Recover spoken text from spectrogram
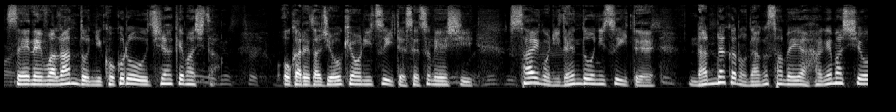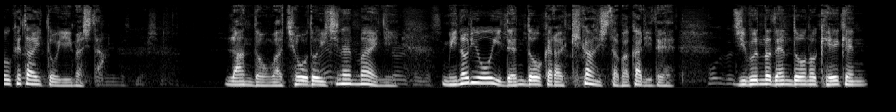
青年はランドンに心を打ち明けました。置かれた状況について説明し最後に伝道について何らかの慰めや励ましを受けたいと言いました。ランドンはちょうど1年前に実り多い伝道から帰還したばかりで自分の伝道の経験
